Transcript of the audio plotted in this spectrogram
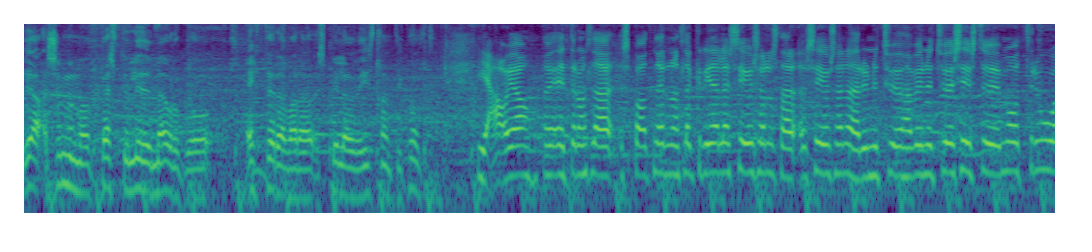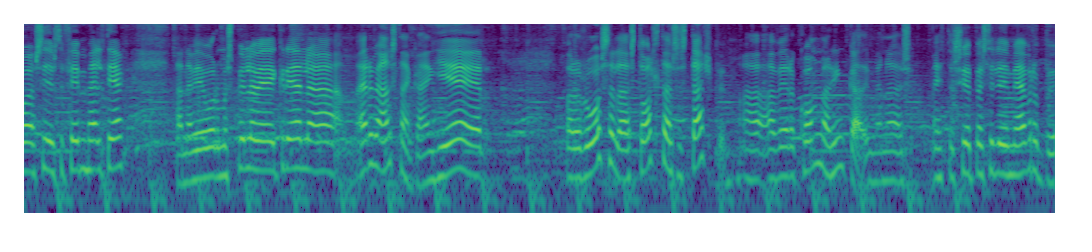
já, sumum af bestu liðum Európu og eitt þeirra var að spila við Ísland í kvöld. Já, já, þetta er náttúrulega, spátn er náttúrulega gríðarlega sígursæla, það er unnu tvö, hafa unnu tvö síðustu mót, þrjú að síðustu fimm held ég, þannig að við vorum að spila við gríðarlega erfið anstæðinga, en ég er bara rosalega stolt af þessu stelpum að vera komnar hingað, ég meina eitt af sjö bestu liðum í Evrópu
